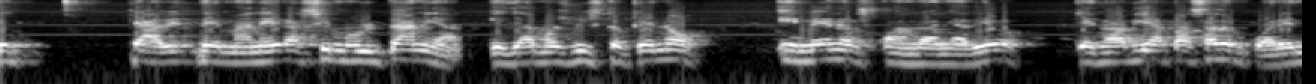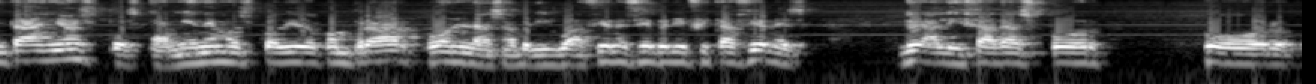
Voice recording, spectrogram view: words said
que, de manera simultánea, que ya hemos visto que no, y menos cuando añadió que no había pasado en 40 años, pues también hemos podido comprobar con las averiguaciones y verificaciones realizadas por, por,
